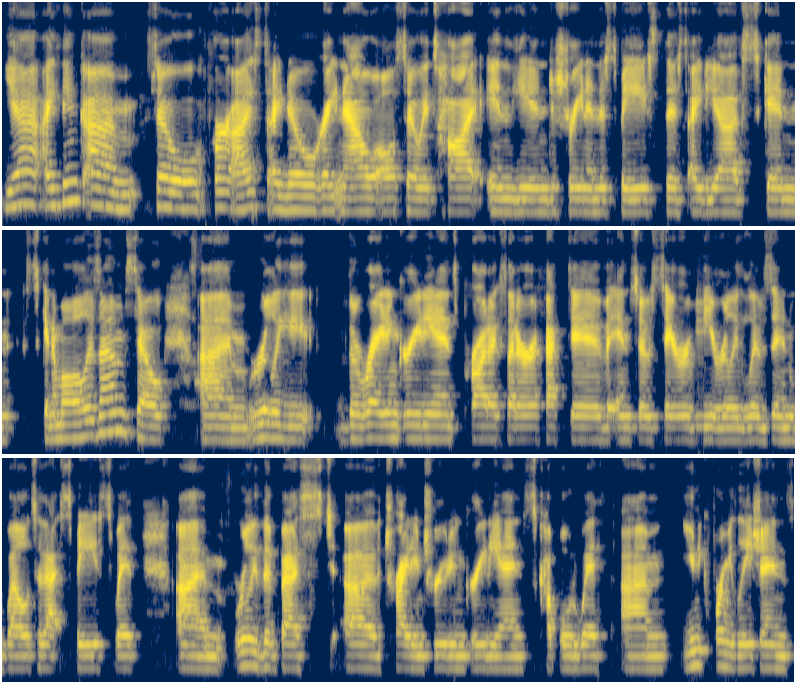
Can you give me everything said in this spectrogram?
Yeah, I think um, so. For us, I know right now also it's hot in the industry and in the space. This idea of skin skinimalism. So, um, really the right ingredients, products that are effective. And so CeraVe really lives in well to that space with um, really the best tried and true ingredients coupled with um, unique formulations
